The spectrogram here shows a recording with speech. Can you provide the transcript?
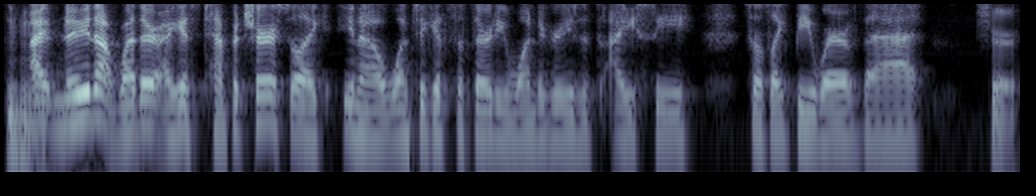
hmm I maybe not weather, I guess temperature. So like, you know, once it gets to 31 degrees, it's icy. So it's like beware of that. Sure.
